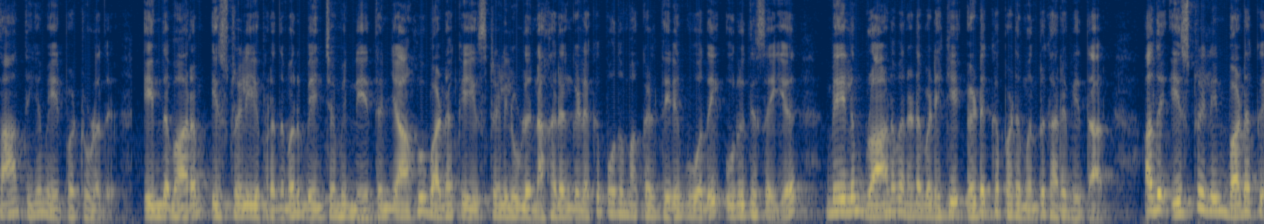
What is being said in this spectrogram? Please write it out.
சாத்தியம் ஏற்பட்டுள்ளது. இந்த வாரம் இஸ்ரேலிய பிரதமர் பெஞ்சமின் நேத்தன்யாகு வடக்கு இஸ்ரேலில் உள்ள நகரங்களுக்கு பொதுமக்கள் திரும்புவதை உறுதி செய்ய மேலும் ராணுவ நடவடிக்கை எடுக்கப்படும் என்று அறிவித்தார். அது இஸ்ரேலின் வடக்கு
